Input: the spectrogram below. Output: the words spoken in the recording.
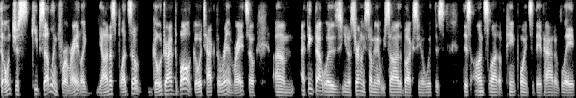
don't just keep settling for them, right? Like Giannis, Bledsoe, go drive the ball, go attack the rim, right? So um, I think that was, you know, certainly something that we saw the Bucks, you know, with this this onslaught of paint points that they've had of late.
